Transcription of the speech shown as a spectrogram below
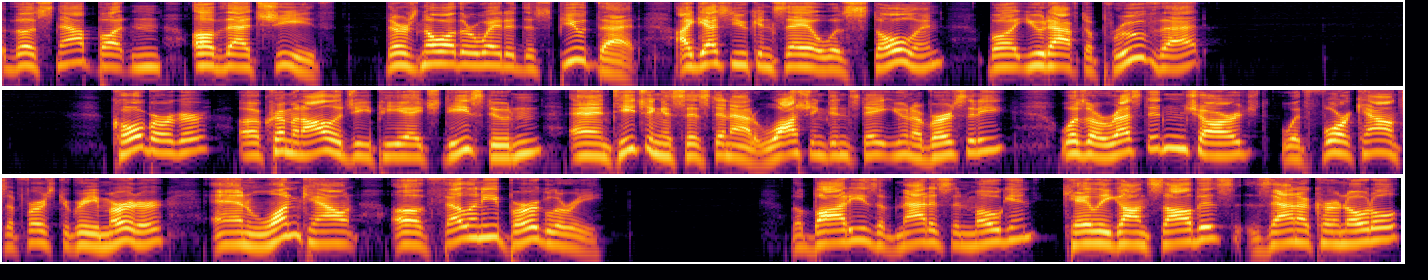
the snap button of that sheath? There's no other way to dispute that. I guess you can say it was stolen, but you'd have to prove that. Kohberger, a criminology PhD student and teaching assistant at Washington State University, was arrested and charged with four counts of first degree murder and one count of felony burglary. The bodies of Madison Mogen, Kaylee Goncalves, Xana Kernodle,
